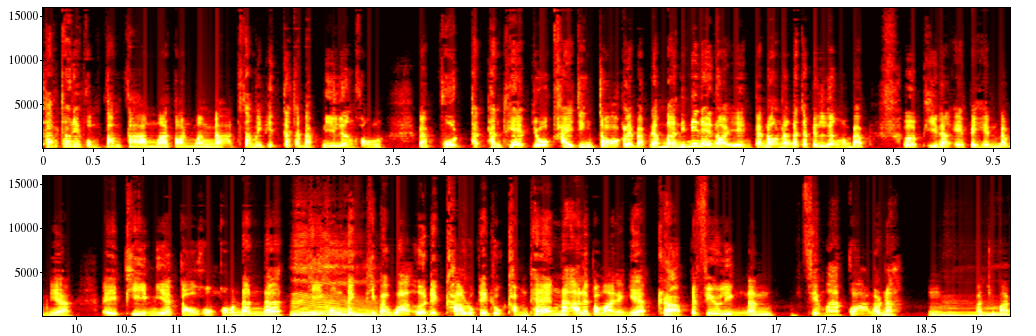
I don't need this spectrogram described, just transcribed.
ถ้าเท่าที่ผมตามตามๆมาตอนมังงะถ้าจำไม่ผิดก็จะแบบมีเรื่องของแบบพูดท่านท่านเทพโยไคจิ้งจอกอะไรแบบเนี้ยมานิดๆหน่อยๆเองแต่นอกนั้นก็จะเป็นเรื่องของแบบเออผีนางเอกไปเห็นแบบเนี้ยไอ้ผีเมียเก่าของคนนั้นนะอืมผีของเด็กที่แบบว่าเออเด็กทารกที่ถูกทำแท้งนะอะไรประมาณอย่างเงี้ยครับเป็นฟีลลิ่งนั้นเสียมากกว่าแล้วนะ อืมอืมปัจจุบัน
